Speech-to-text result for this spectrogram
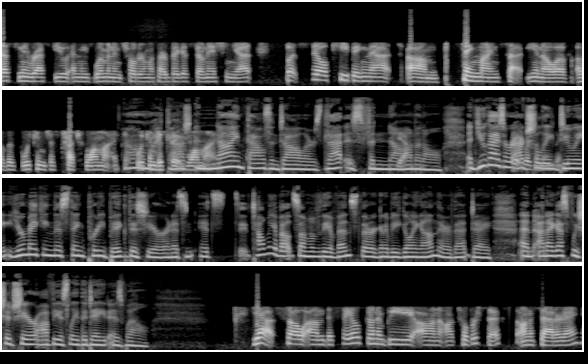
destiny rescue and these women and children with our biggest donation yet but still keeping that um, same mindset, you know, of, of if we can just touch one life, oh we can just gosh, save one life. Nine thousand dollars. That is phenomenal. Yeah. And you guys are it actually doing. You're making this thing pretty big this year, and it's it's. Tell me about some of the events that are going to be going on there that day, and and I guess we should share obviously the date as well. Yeah, so um, the sale is going to be on October 6th on a Saturday.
